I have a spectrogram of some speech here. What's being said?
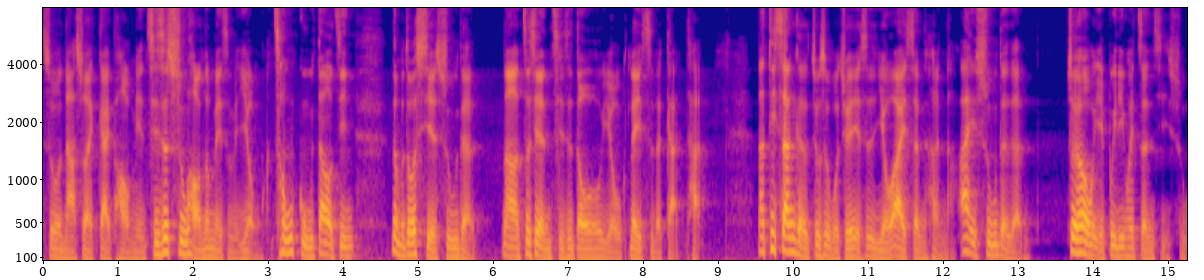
说拿出来盖泡面，其实书好像都没什么用。从古到今，那么多写书的，那这些人其实都有类似的感叹。那第三个就是我觉得也是由爱生恨呐，爱书的人。最后也不一定会珍惜书，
